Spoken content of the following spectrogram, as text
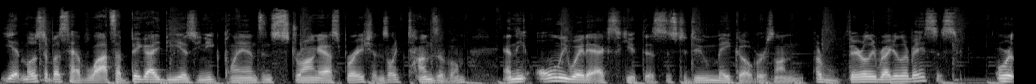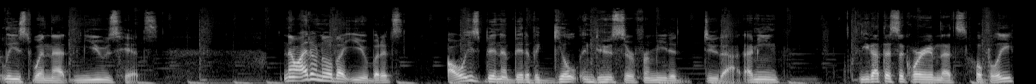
Yet most of us have lots of big ideas, unique plans, and strong aspirations, like tons of them. And the only way to execute this is to do makeovers on a fairly regular basis, or at least when that muse hits. Now, I don't know about you, but it's always been a bit of a guilt inducer for me to do that. I mean, you got this aquarium that's hopefully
